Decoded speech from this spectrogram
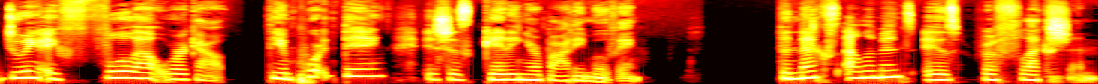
doing a full out workout. The important thing is just getting your body moving. The next element is reflection.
